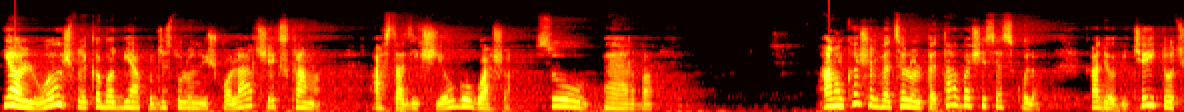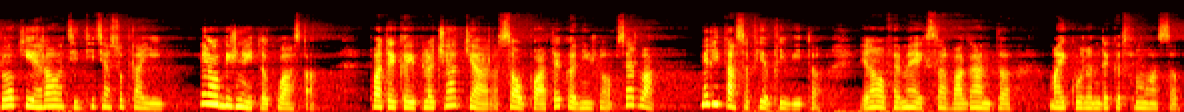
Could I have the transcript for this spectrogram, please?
Ea îl luă, își frecă bărbia cu gestul unui școlar și exclamă. Asta zic și eu, gogoașă. Superbă! Aruncă șervețelul pe tavă și se sculă. Ca de obicei, toți ochii erau ațintiți asupra ei. Era obișnuită cu asta. Poate că îi plăcea chiar, sau poate că nici nu observa. Merita să fie privită. Era o femeie extravagantă, mai curând decât frumoasă.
